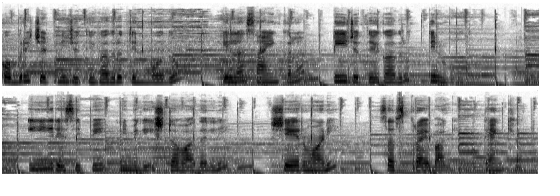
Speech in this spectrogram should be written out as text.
ಕೊಬ್ಬರಿ ಚಟ್ನಿ ಜೊತೆಗಾದರೂ ತಿನ್ಬೋದು, ಇಲ್ಲ ಸಾಯಂಕಾಲ ಟೀ ಜೊತೆಗಾದರೂ ತಿನ್ಬೋದು. ಈ ರೆಸಿಪಿ ನಿಮಗೆ ಇಷ್ಟವಾದಲ್ಲಿ ಶೇರ್ ಮಾಡಿ, ಸಬ್ಸ್ಕ್ರೈಬ್ ಆಗಿ. Thank you.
